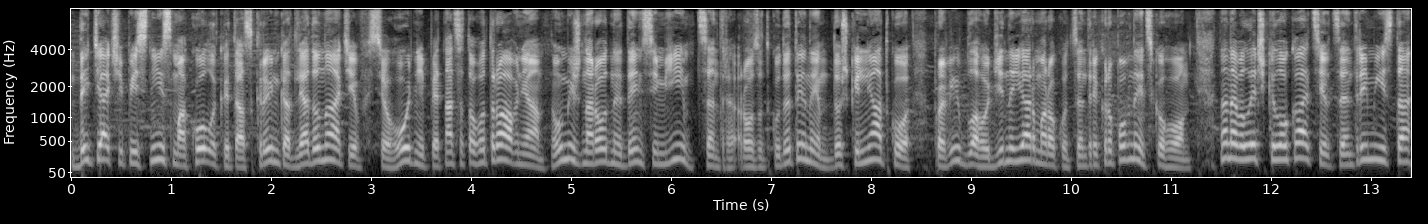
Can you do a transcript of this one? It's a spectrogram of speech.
Дитячі пісні, смаколики та скринька для донатів. Сьогодні, 15 травня, у міжнародний день сім'ї, центр розвитку дитини, дошкільнятку провів благодійний ярмарок у центрі Кропивницького. На невеличкій локації в центрі міста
